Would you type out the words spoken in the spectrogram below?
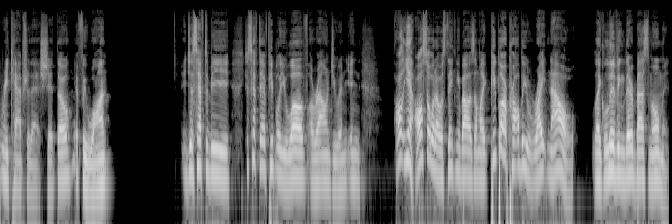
recapture that shit though, if we want. You just have to be just have to have people you love around you and and all yeah, also what I was thinking about is I'm like, people are probably right now like living their best moment.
